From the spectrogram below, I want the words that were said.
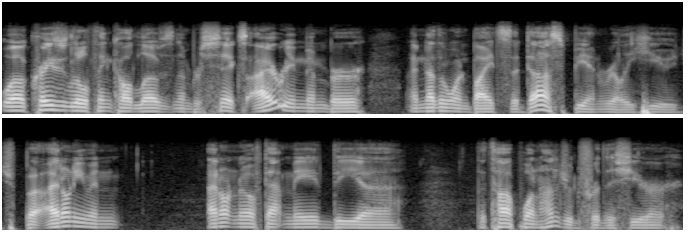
well, Crazy Little Thing Called love is number six. I remember another one, Bites the Dust, being really huge, but I don't even. I don't know if that made the uh, the top 100 for this year.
